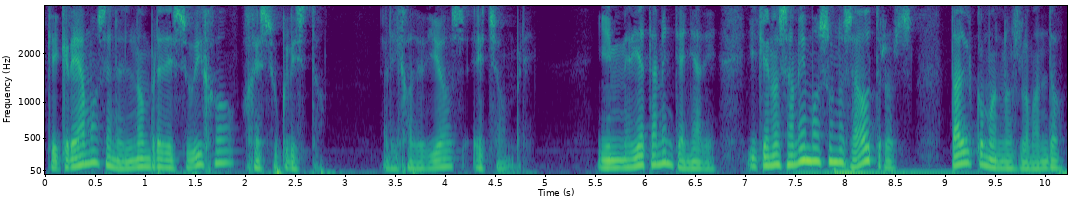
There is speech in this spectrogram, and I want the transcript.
que creamos en el nombre de su Hijo Jesucristo, el Hijo de Dios hecho hombre. Inmediatamente añade, y que nos amemos unos a otros, tal como nos lo mandó.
